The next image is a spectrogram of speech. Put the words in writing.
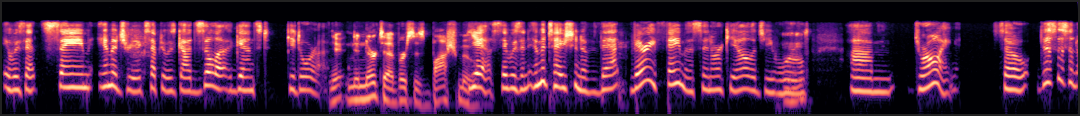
it was that same imagery except it was Godzilla against Ghidorah. Ninurta versus Bashmu. Yes, it was an imitation of that very famous in archaeology world um, drawing. So this is an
